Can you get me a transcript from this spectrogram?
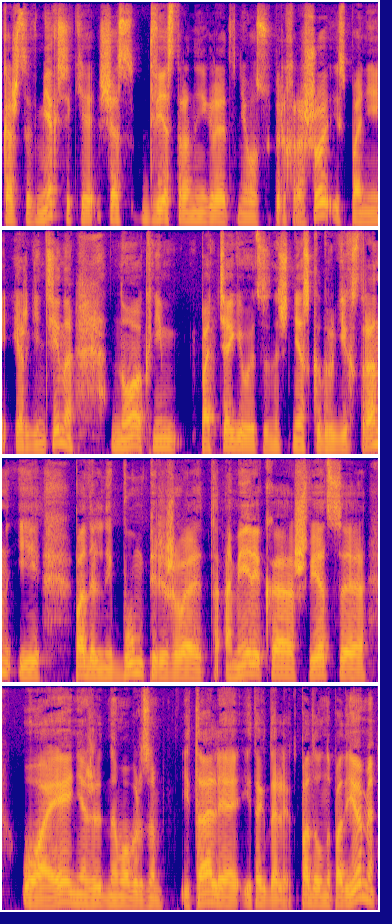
кажется, в Мексике. Сейчас две страны играют в него супер хорошо, Испания и Аргентина, но к ним подтягиваются, значит, несколько других стран, и падальный бум переживает Америка, Швеция, ОАЭ неожиданным образом, Италия и так далее. Падал на подъеме.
